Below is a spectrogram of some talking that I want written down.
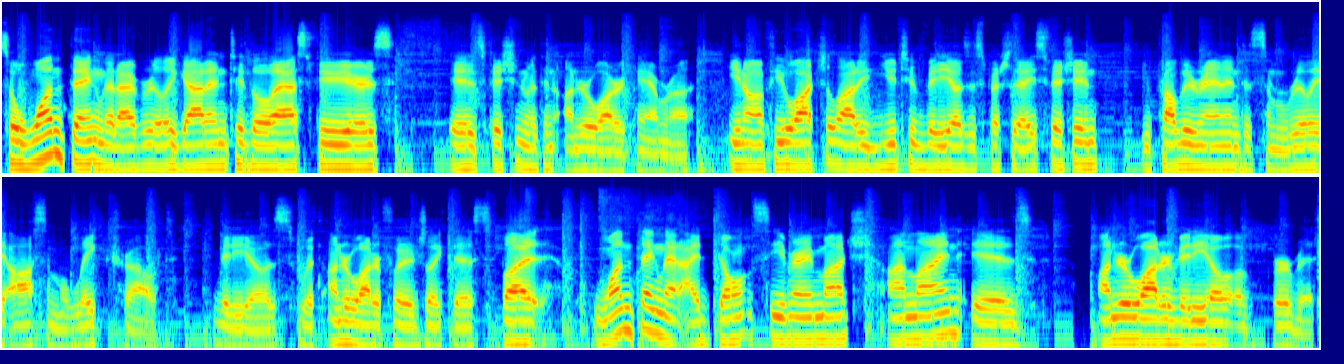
So one thing that I've really got into the last few years is fishing with an underwater camera. You know, if you watch a lot of YouTube videos, especially ice fishing, you probably ran into some really awesome lake trout videos with underwater footage like this. But one thing that I don't see very much online is underwater video of burbot.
